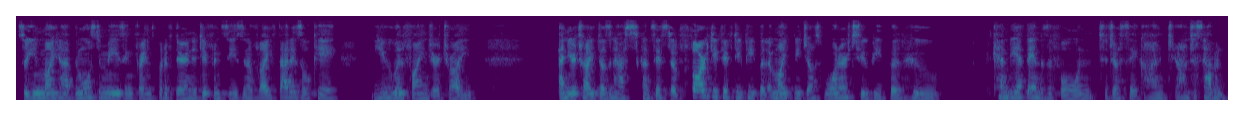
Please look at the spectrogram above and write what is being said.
So you might have the most amazing friends, but if they're in a different season of life, that is okay. You will find your tribe. And your tribe doesn't have to consist of 40, 50 people. It might be just one or two people who can be at the end of the phone to just say, God, I'm, I'm just having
